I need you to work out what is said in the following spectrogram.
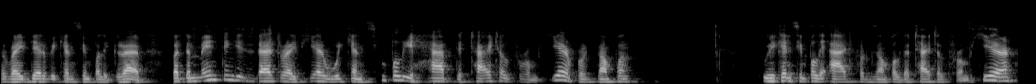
right there we can simply grab. But the main thing is that right here we can simply have the title from here for example we can simply add for example the title from here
